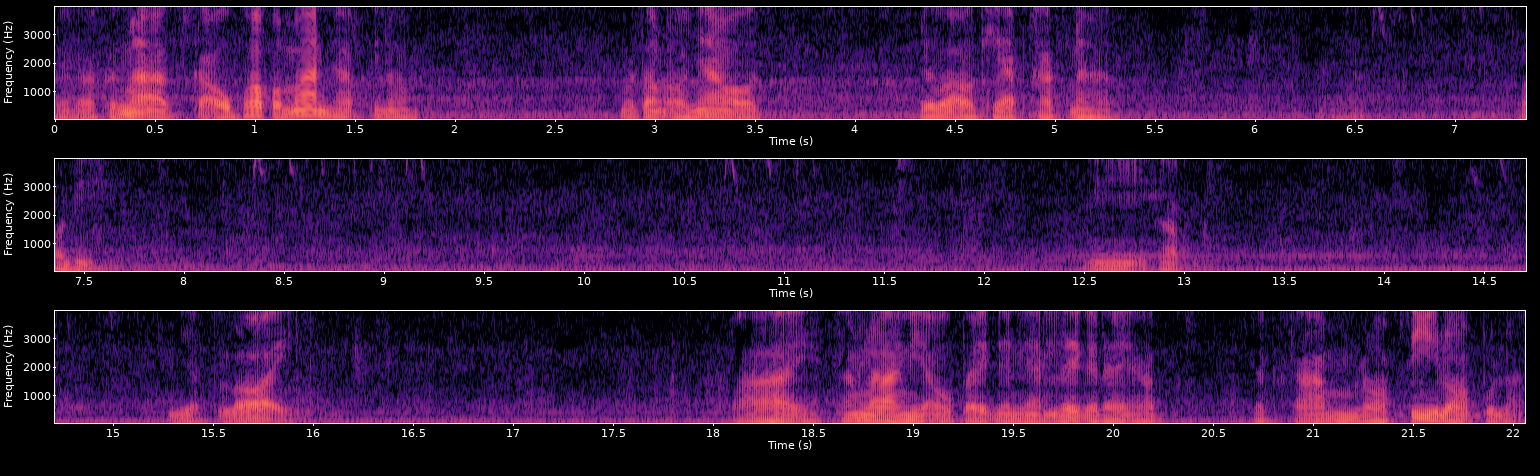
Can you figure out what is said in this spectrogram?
เดี๋ยวเราขึ้นมาเอาเก่าพ่อประมาณครับพี่น้องไม่ต้องเอาเน่าหรือว่าเอาแคบคักนะครับพอดี นี่ครับเรียบร้อยไปทั้งรางนี่เอาไปแน่นๆเลยก็ได้ครับสักสามรอบสี่รอบปุ่นละ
